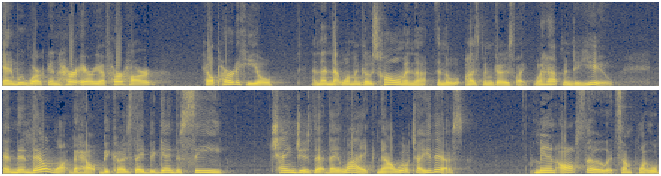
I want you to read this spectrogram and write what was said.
And we work in her area of her heart help her to heal. And then that woman goes home and the and the husband goes like, "What happened to you?" And then they'll want to help because they begin to see changes that they like. Now, I will tell you this. Men also at some point will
